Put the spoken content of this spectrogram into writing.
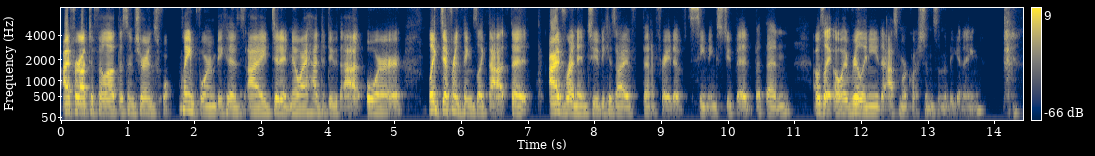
I forgot to fill out this insurance for- claim form because I didn't know I had to do that or like different things like that that I've run into because I've been afraid of seeming stupid. But then I was like, oh, I really need to ask more questions in the beginning.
